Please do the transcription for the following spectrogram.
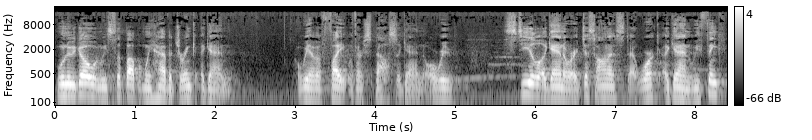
When we go and we slip up and we have a drink again, or we have a fight with our spouse again, or we steal again, or are dishonest at work again, we think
